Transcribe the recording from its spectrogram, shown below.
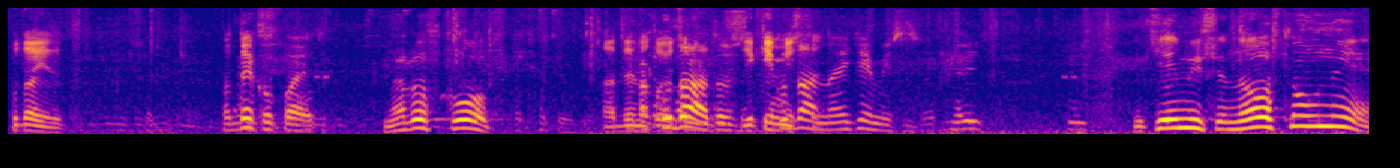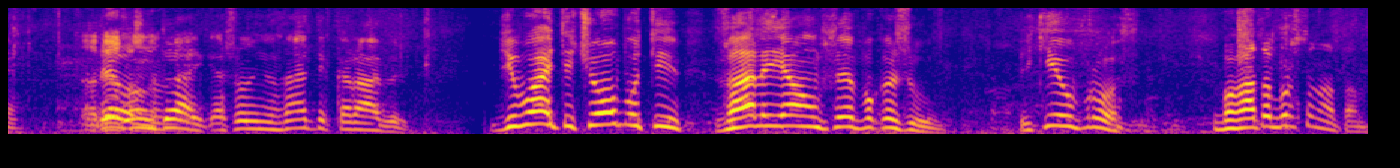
Куди їдете? А де копають? На розкоп. А де А знаходиться? куди? Яке куди? місце? На яке місце? Яке місце? На основне. А Де де дай? А що ви не знаєте корабель? Дівайте чоботи, зараз я вам все покажу. Який вопрос? Багато бурштина там.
